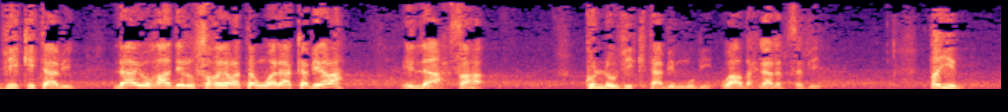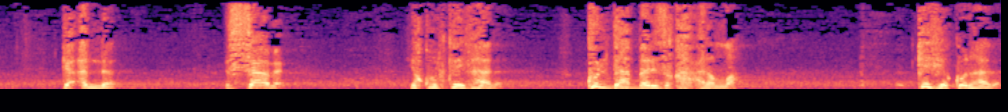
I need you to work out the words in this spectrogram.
في كتاب لا يغادر صغيرة ولا كبيرة إلا أحصاها. كل في كتاب مبين. واضح لا لبس فيه. طيب كأن السامع يقول كيف هذا؟ كل دابة رزقها على الله. كيف يكون هذا؟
